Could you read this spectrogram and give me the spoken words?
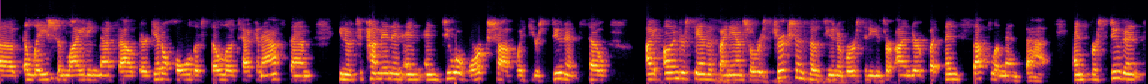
of Elation lighting that's out there, get a hold of Solotech and ask them, you know, to come in and, and, and do a workshop with your students. So I understand the financial restrictions those universities are under, but then supplement that. And for students,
